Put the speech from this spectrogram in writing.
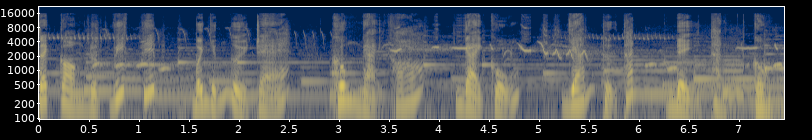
sẽ còn được viết tiếp bởi những người trẻ không ngại khó, ngại khổ, dám thử thách để thành công.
